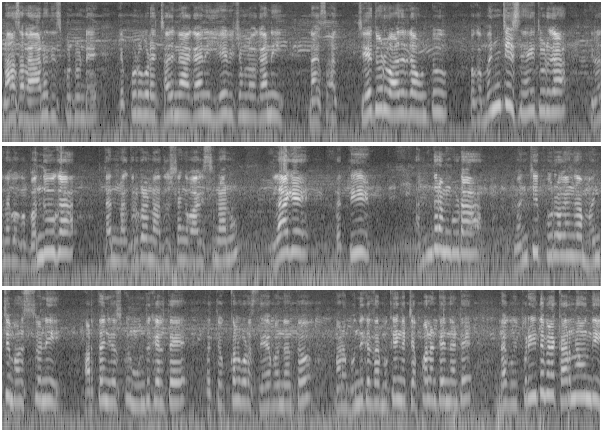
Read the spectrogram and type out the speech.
నా సలహా ఆయన తీసుకుంటుండే. ఎప్పుడు కూడా చదివినా కానీ ఏ విషయంలో కానీ నాకు స- చేతుడు వాదులుగా ఉంటూ ఒక మంచి స్నేహితుడుగా ఈరోజు నాకు ఒక బంధువుగా తను నాకు దొరకడం నా అదృష్టంగా భావిస్తున్నాను. ఇలాగే ప్రతి అందరం కూడా మంచి పూర్వకంగా మంచి మనసుతోని అర్థం చేసుకుని ముందుకెళ్తే ప్రతి ఒక్కరు కూడా స్నేహబంధంతో మనం ముందుకెళ్తారు. ముఖ్యంగా చెప్పాలంటే ఏంటంటే నాకు విపరీతమైన కరుణ ఉంది.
